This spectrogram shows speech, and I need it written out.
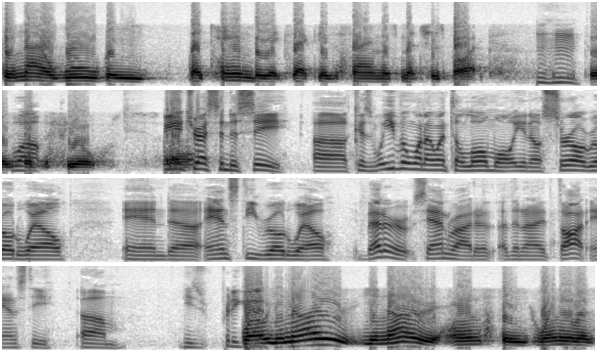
they will be, they can be exactly the same as Mitch's bikes because Well, of the fuel. Be interesting to see because even when I went to Lommel, you know, Searle rode well and uh, Anstie rode well. Better sand rider than I thought. Anstie, um, he's pretty good. Well, you know, you know, Anstie when he was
